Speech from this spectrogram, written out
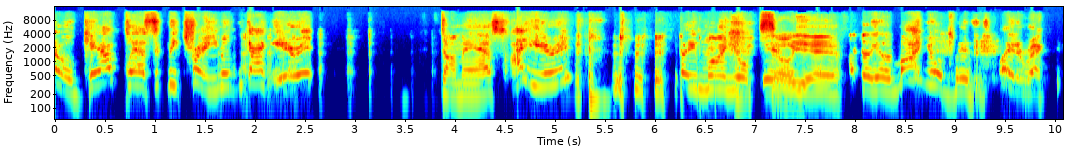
don't care. I'm classically trained. You don't think I hear it? Dumbass. I hear it. Mind your business. So yeah. I tell you, mind your business. Play the record.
